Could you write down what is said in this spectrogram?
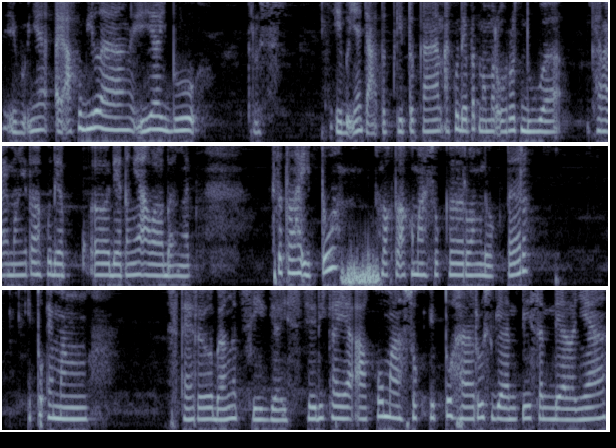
ibunya eh aku bilang iya ibu. Terus ibunya catet gitu kan aku dapat nomor urut dua. Karena emang itu aku dap, uh, datangnya awal banget. Setelah itu waktu aku masuk ke ruang dokter itu emang steril banget sih guys. Jadi kayak aku masuk itu harus ganti sendalnya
